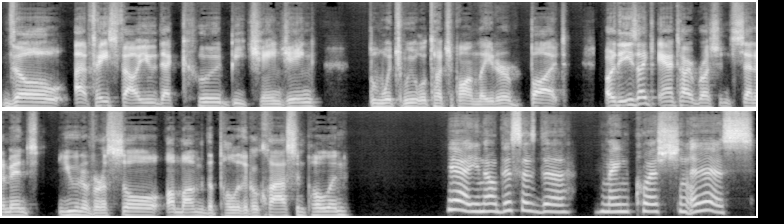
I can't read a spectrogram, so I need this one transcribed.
Though at face value, that could be changing, which we will touch upon later. But are these like anti Russian sentiments universal among the political class in Poland? Yeah, you know, this is the main question. It is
